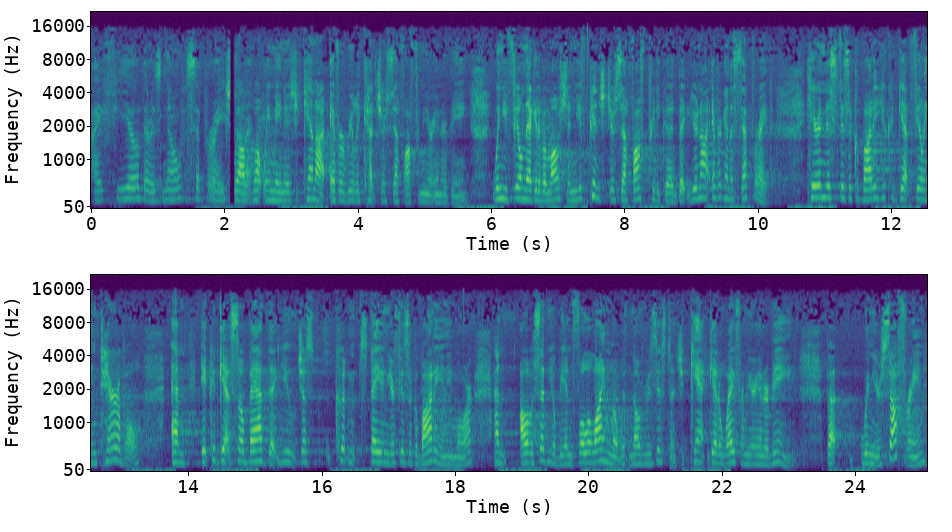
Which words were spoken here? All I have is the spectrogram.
I feel there is no separation. Well, what we mean is you cannot ever really cut yourself off from your inner being. When you feel negative emotion, you've pinched yourself off pretty good, but you're not ever going to separate. Here in this physical body, you could get feeling terrible, and it could get so bad that you just couldn't stay in your physical body anymore, and all of a sudden you'll be in full alignment with no resistance. You can't get away from your inner being. But when you're suffering,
